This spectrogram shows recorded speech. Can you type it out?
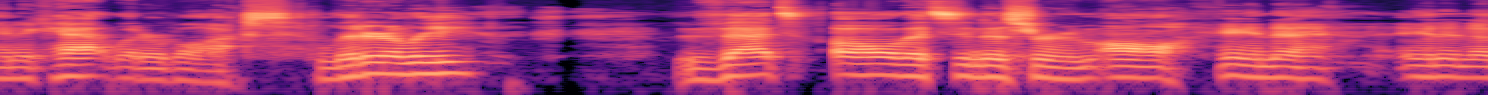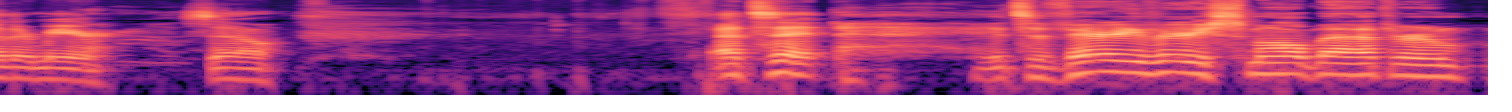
and a cat litter box. Literally, that's all that's in this room, all in a in another mirror. So that's it. It's a very, very small bathroom.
